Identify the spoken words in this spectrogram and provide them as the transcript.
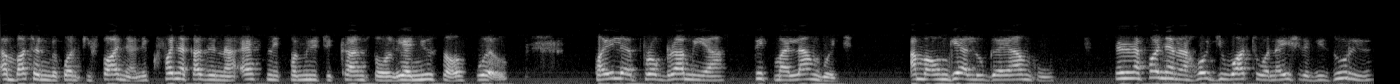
ambacho nimekuwa nikifanya ni kufanya kazi na Ethnic Community Council ya New South Wales kwa ile programu ya Speak My Language ama ongea lugha yangu, na ninafanya na watu wanaishi vizuri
